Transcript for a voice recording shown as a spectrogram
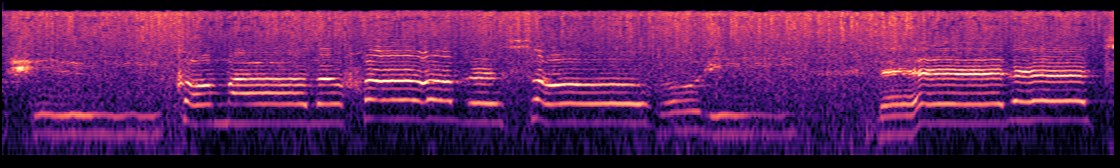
נפשי, כמלכו וסוברי, בארץ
